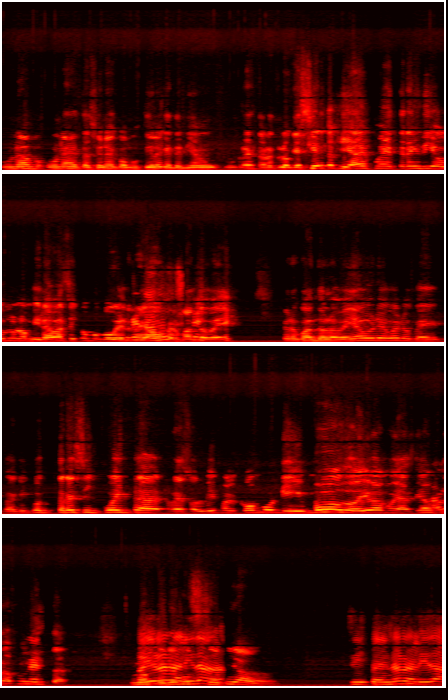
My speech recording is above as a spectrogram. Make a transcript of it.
una, unas estaciones de combustible que tenían un, restaurante. Lo que es cierto es que ya después de tres días uno lo miraba así como con el reo, pero cuando ve pero cuando lo veía uno, bueno, que aquí con 3.50 resolvimos el combo, ni modo, íbamos y hacíamos la pilita. Nos teníamos seteados. Sí, pero en realidad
